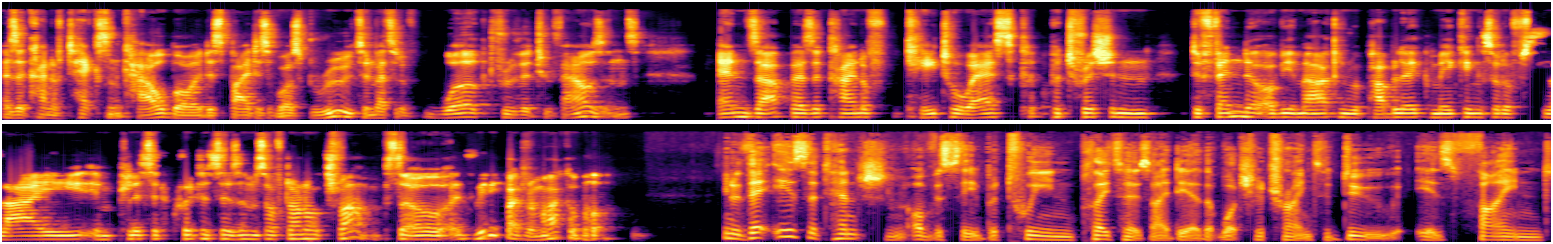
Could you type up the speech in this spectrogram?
as a kind of Texan cowboy despite his wasp roots, and that sort of worked through the 2000s, ends up as a kind of Cato-esque patrician defender of the American Republic, making sort of sly, implicit criticisms of Donald Trump. So it's really quite remarkable. You know, there is a tension, obviously, between Plato's idea that what you're trying to do is find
